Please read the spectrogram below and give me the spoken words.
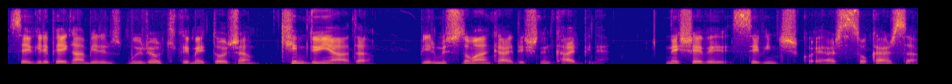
Sevgili Peygamberimiz buyuruyor ki kıymetli hocam, kim dünyada bir Müslüman kardeşinin kalbine neşe ve sevinç koyar, sokarsa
